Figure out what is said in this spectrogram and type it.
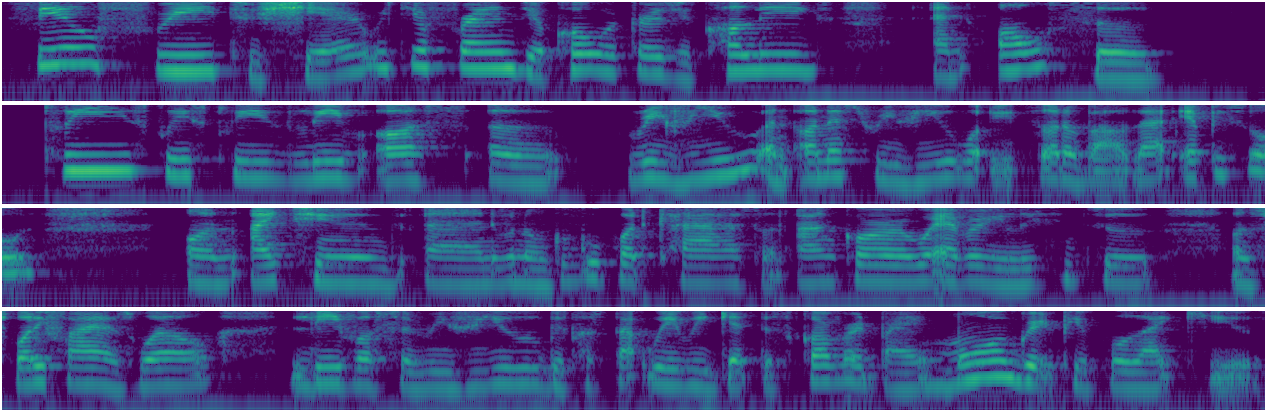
feel free to share with your friends, your coworkers, your colleagues, and also please, please, please leave us a review, an honest review, what you thought about that episode on iTunes and even on Google Podcasts, on Anchor, wherever you listen to, on Spotify as well leave us a review because that way we get discovered by more great people like you.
